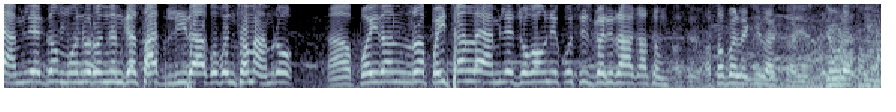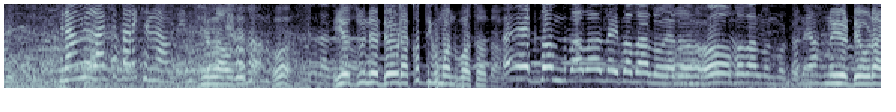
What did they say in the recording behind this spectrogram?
हामीले एकदम मनोरञ्जनका साथ लिइरहेको पनि छौँ। हाम्रो पहिरन र पहिचानलाई हामीले जोगाउने कोसिस गरिरहेका छौँ। हजुर तपाईँलाई के लाग्छ यस देउडा सम्बन्धी? राम्रो लाग्छ तर खेल्न आउँदैन। खेल्न आउँदैन? हो। यो जुन यो देउडा कतिको मनपर्छ त? एकदम बबाल दाइ बबाल हो त। हो बबाल मनपर्छ अनि आफ्नो यो देउडा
